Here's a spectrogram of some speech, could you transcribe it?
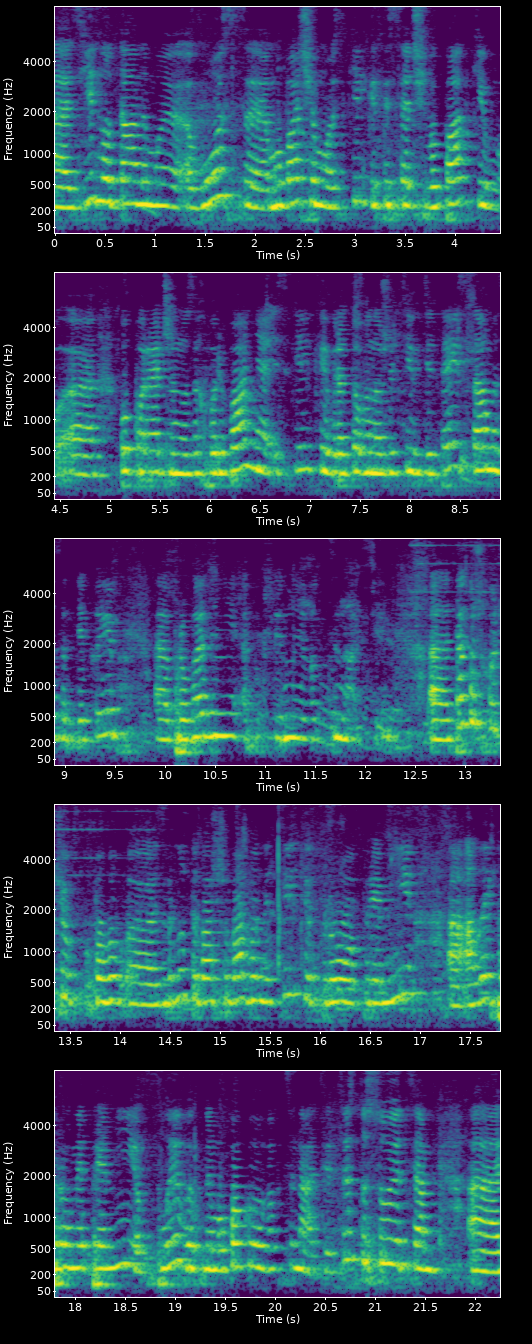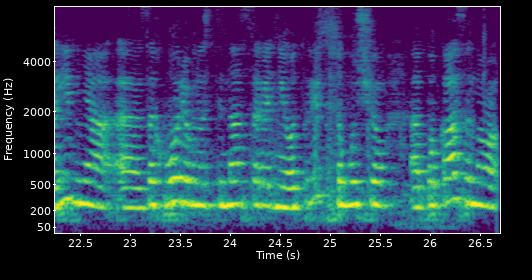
Е, Згідно даними ВОЗ, е, ми бачимо, скільки тисяч випадків е, попереджено захворювання і скільки врятовано життів дітей саме завдяки проведенні ефективної вакцинації. Також хочу звернути вашу увагу не тільки про прямі, але й про непрямі впливи пневмококової вакцинації. Це стосується рівня захворюваності на середній отит, тому що показано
